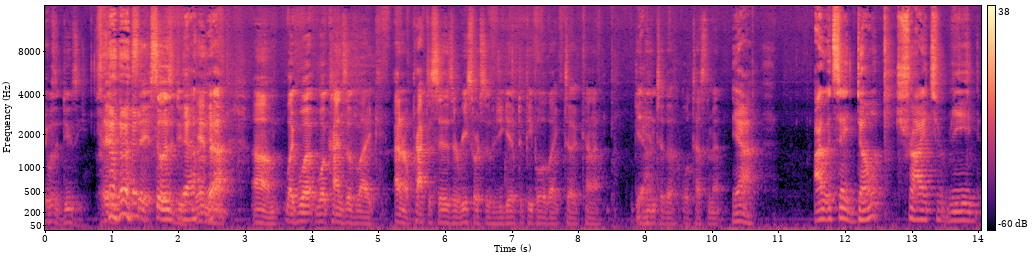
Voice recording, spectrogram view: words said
it was a doozy. It, it still is a doozy. Yeah, and yeah. Uh, um, like what what kinds of like I don't know practices or resources would you give to people like to kind of get Yeah. into the Old Testament? Yeah. I would say don't try to read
